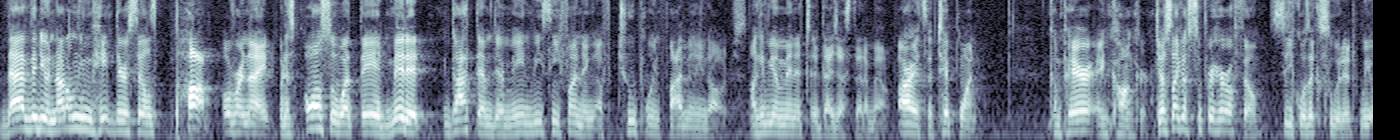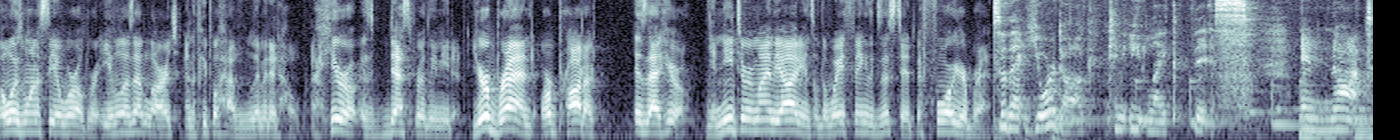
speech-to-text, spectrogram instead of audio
That video not only made their sales pop overnight, but it's also what they admitted got them their main VC funding of $2.5 million. I'll give you a minute to digest that amount. All right, so tip one. Compare and conquer. Just like a superhero film, sequels excluded, we always want to see a world where evil is at large and the people have limited hope. A hero is desperately needed. Your brand or product is that hero. You need to remind the audience of the way things existed before your brand. So that your dog can eat like this and not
